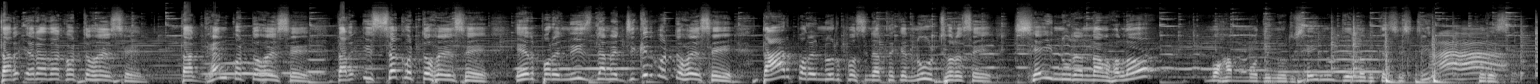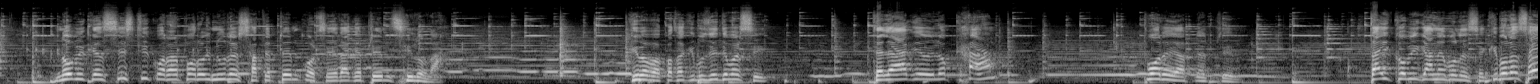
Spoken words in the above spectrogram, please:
তার এরাদা করতে হয়েছে। তার ধ্যান করতে হয়েছে তার ইচ্ছা করতে হয়েছে এরপরে নিজ নামে জিকির করতে হয়েছে তারপরে নূর পসিনা থেকে নূর ঝরেছে। সেই নূরের নাম হলো মোহাম্মদী নূর। সেই নূর দিয়ে নবীকে সৃষ্টি করেছে। নবীকে সৃষ্টি করার পর ওই নূরের সাথে প্রেম করছে এর আগে প্রেম ছিল না। কি বাবা কথা কি বুঝাইতে পারছি? তাহলে আগে হইল খাম পরে আপনার প্রেম। তাই কবি গানে বলেছে কি বলেছে?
